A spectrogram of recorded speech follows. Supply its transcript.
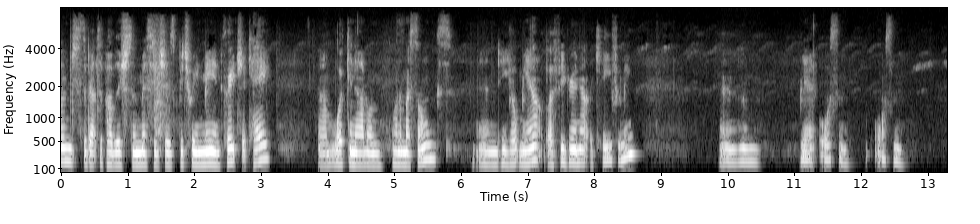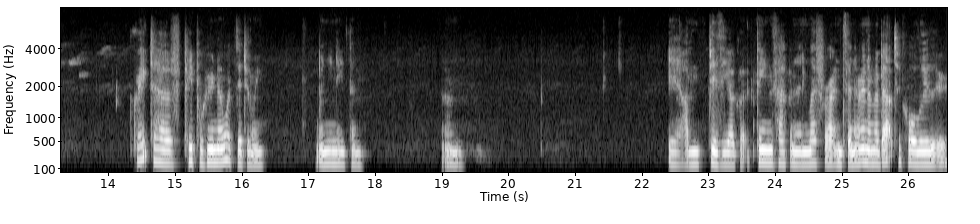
I'm just about to publish some messages between me and Creature K. I'm working out on one of my songs, and he helped me out by figuring out the key for me. Um, yeah, awesome, awesome. Great to have people who know what they're doing when you need them. Um, yeah, I'm busy. I've got things happening left, right, and center, and I'm about to call Lulu,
